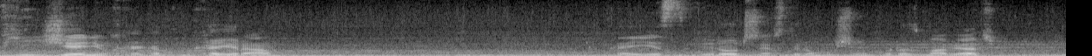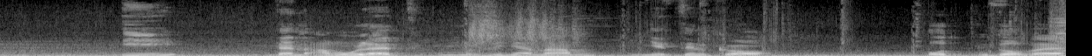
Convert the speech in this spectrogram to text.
więzieniu Heira. Okej, jest wyrocznia, z którą musimy porozmawiać. I ten amulet umożliwia nam nie tylko odbudowę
